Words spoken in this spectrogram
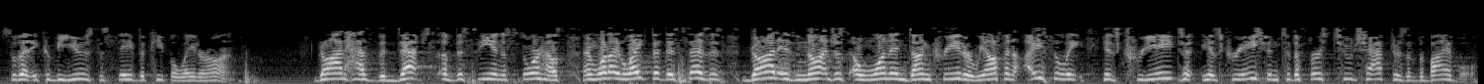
so that it could be used to save the people later on. God has the depths of the sea in a storehouse. And what I like that this says is God is not just a one and done creator. We often isolate his, create, his creation to the first two chapters of the Bible.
